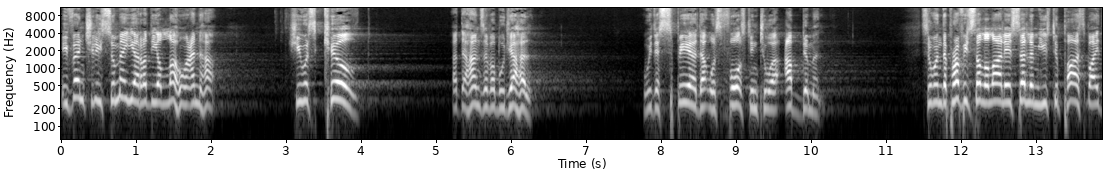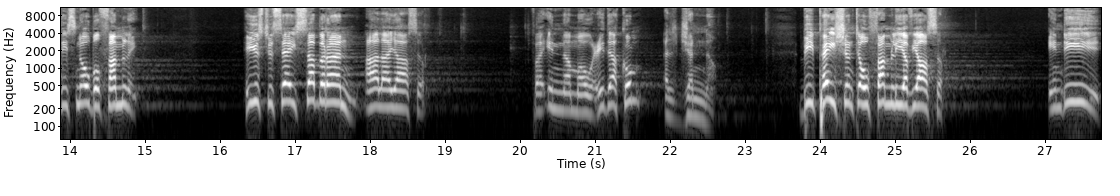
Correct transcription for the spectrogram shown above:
eventually Sumayya radiallahu anha, she was killed at the hands of Abu Jahl with a spear that was forced into her abdomen. So when the Prophet ﷺ used to pass by this noble family, he used to say, Sabran ala Yasir, فَإِنَّ مَوْعِدَكُمْ الْجَنَّةِ be patient, O family of Yasir. Indeed,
